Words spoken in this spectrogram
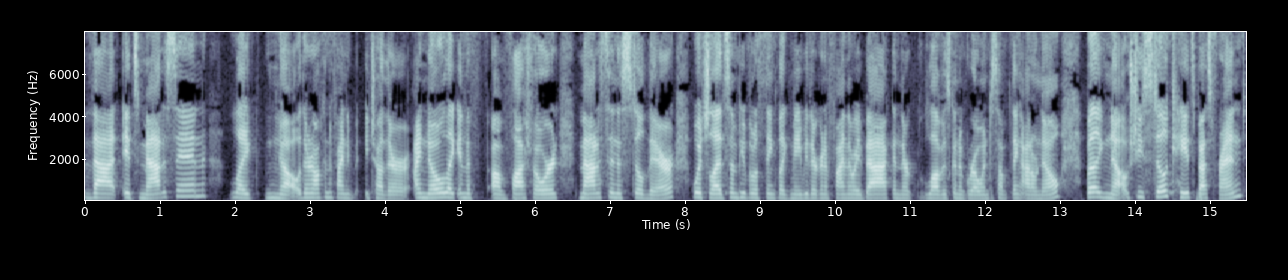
that it's Madison, like no they're not going to find each other i know like in the um, flash forward madison is still there which led some people to think like maybe they're going to find their way back and their love is going to grow into something i don't know but like no she's still kate's best friend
